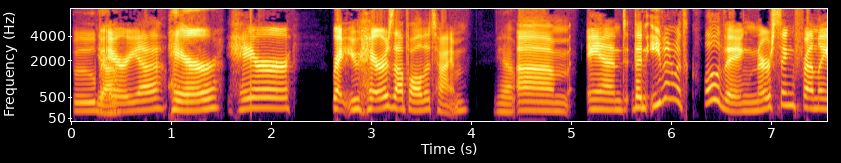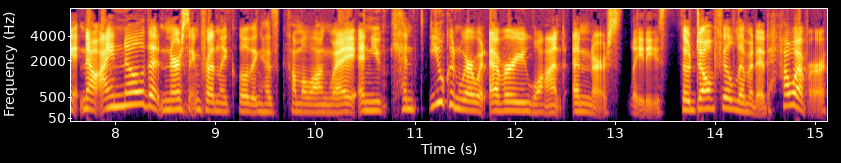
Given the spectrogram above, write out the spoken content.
boob yeah. area, hair, hair. Right, your hair is up all the time. Yeah. Um, and then even with clothing, nursing friendly. Now I know that nursing friendly clothing has come a long way, and you can you can wear whatever you want and nurse, ladies. So don't feel limited. However,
